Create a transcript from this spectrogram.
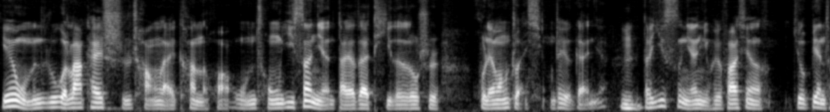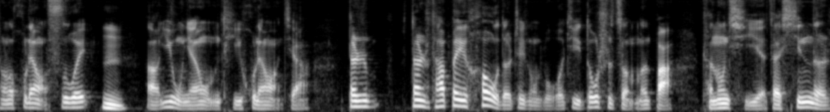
因为我们如果拉开时长来看的话，我们从一三年大家在提的都是互联网转型这个概念，嗯，但一四年你会发现。就变成了互联网思维，嗯。啊，一五年我们提互联网加，但是但是它背后的这种逻辑都是怎么把传统企业在新的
